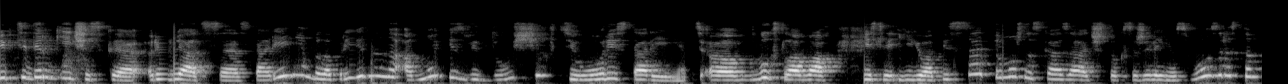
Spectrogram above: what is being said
Пептидергическая регуляция старения была признана одной из ведущих теорий старения. Э, в двух словах, если ее описать, то можно сказать, что, к сожалению, с возрастом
